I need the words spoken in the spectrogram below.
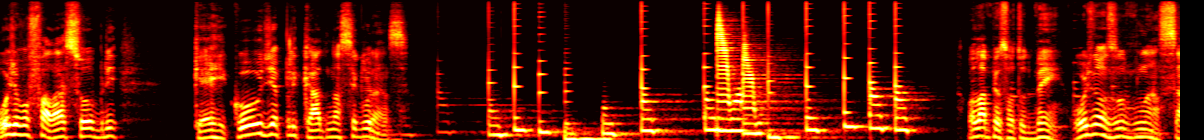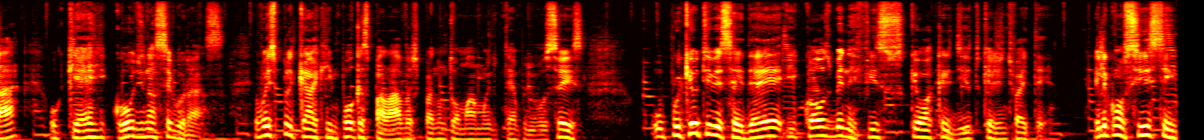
Hoje eu vou falar sobre QR Code aplicado na segurança. Olá pessoal, tudo bem? Hoje nós vamos lançar o QR Code na segurança. Eu vou explicar aqui em poucas palavras para não tomar muito tempo de vocês o porquê eu tive essa ideia e quais os benefícios que eu acredito que a gente vai ter. Ele consiste em,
